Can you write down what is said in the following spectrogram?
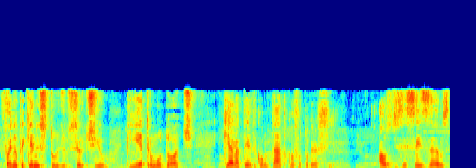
Foi no pequeno estúdio do seu tio, Pietro Modotti, que ela teve contato com a fotografia. Aos 16 anos,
